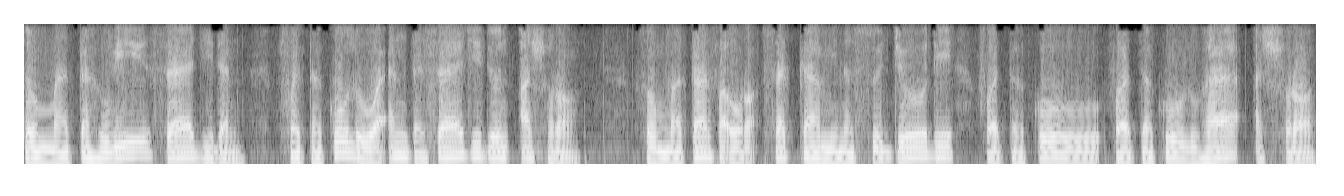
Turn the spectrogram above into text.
ثم تهوي ساجدا فتقول وأنت ساجد أشر ثم ترفع رأسك من السجود Fataku, fatakuluha ashra.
